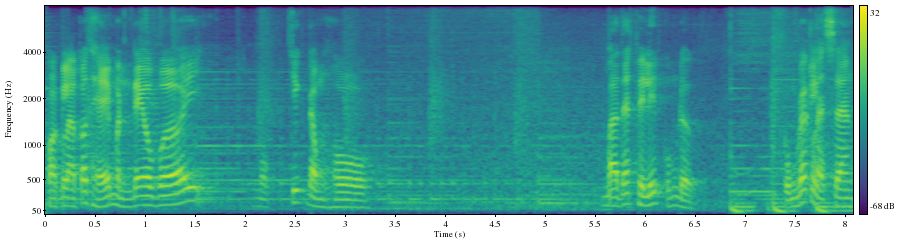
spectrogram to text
Hoặc là có thể mình đeo với một chiếc đồng hồ Patek Philippe cũng được. Cũng rất là sang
